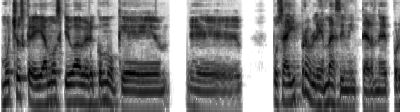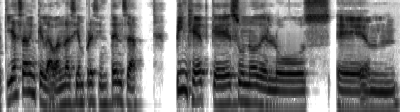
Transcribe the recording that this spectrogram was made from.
muchos creíamos que iba a haber como que, eh, pues hay problemas en internet, porque ya saben que la banda siempre es intensa. Pinhead, que es uno de los, em,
